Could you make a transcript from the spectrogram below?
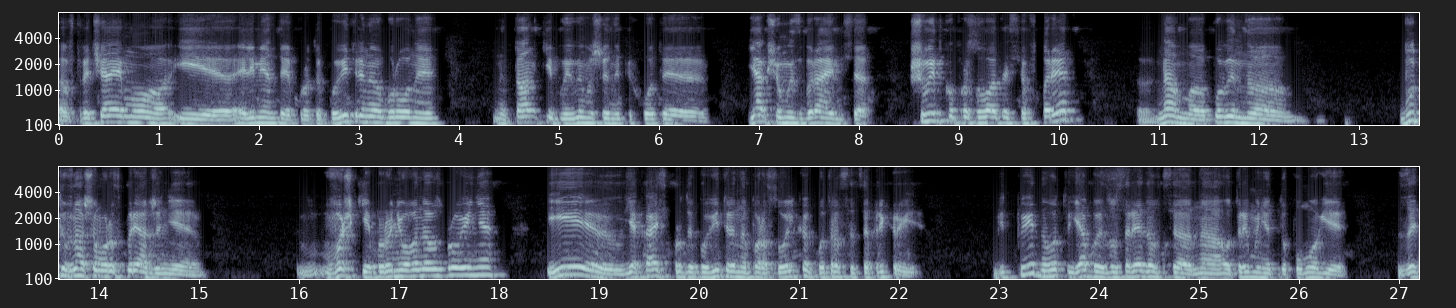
Е, втрачаємо і елементи протиповітряної оборони, танки, бойові машини піхоти. Якщо ми збираємося швидко просуватися вперед, е, нам повинно бути в нашому розпорядженні важке броньоване озброєння і якась протиповітряна парасолька, котра все це прикриє. Відповідно, от я би зосередився на отриманні допомоги за,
